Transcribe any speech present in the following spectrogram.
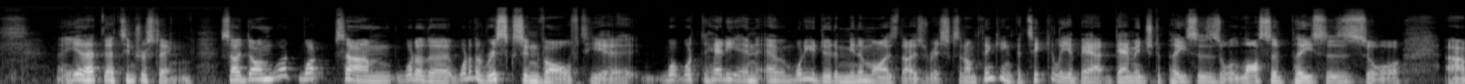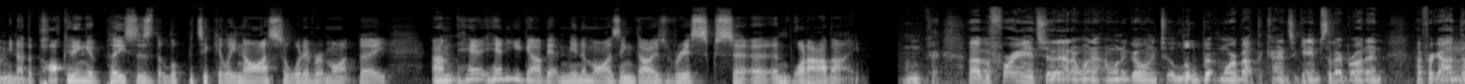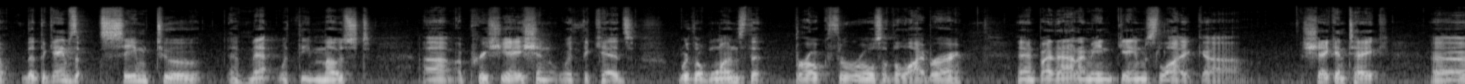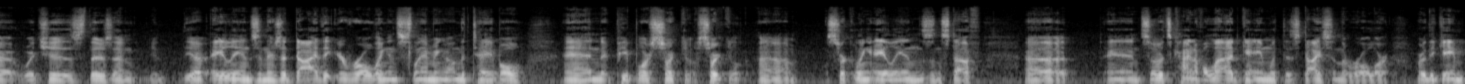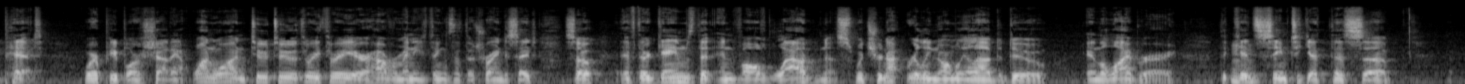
yeah, that, that's interesting. So, Dom, what what um what are the what are the risks involved here? What what how do you and, and what do you do to minimise those risks? And I'm thinking particularly about damage to pieces or loss of pieces or um, you know the pocketing of pieces that look particularly nice or whatever it might be. Um, how how do you go about minimising those risks uh, and what are they? Okay. Uh, before I answer that, I want to I want to go into a little bit more about the kinds of games that I brought in. I forgot mm. that, that the games that seem to have met with the most um, appreciation with the kids were the ones that broke the rules of the library, and by that I mean games like uh, Shake and Take, uh, which is there's an you, you have aliens and there's a die that you're rolling and slamming on the table, and people are circular circular. Um, circling aliens and stuff. Uh, and so it's kind of a loud game with this dice and the roller, or the game Pit, where people are shouting out one one two two three three or however many things that they're trying to say. So if they're games that involve loudness, which you're not really normally allowed to do in the library, the mm-hmm. kids seem to get this uh,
